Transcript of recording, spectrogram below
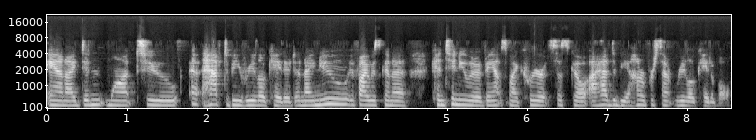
and i didn't want to uh, have to be relocated. And i knew if i was going to continue to advance my career at sysco i had to be 100% relocatable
